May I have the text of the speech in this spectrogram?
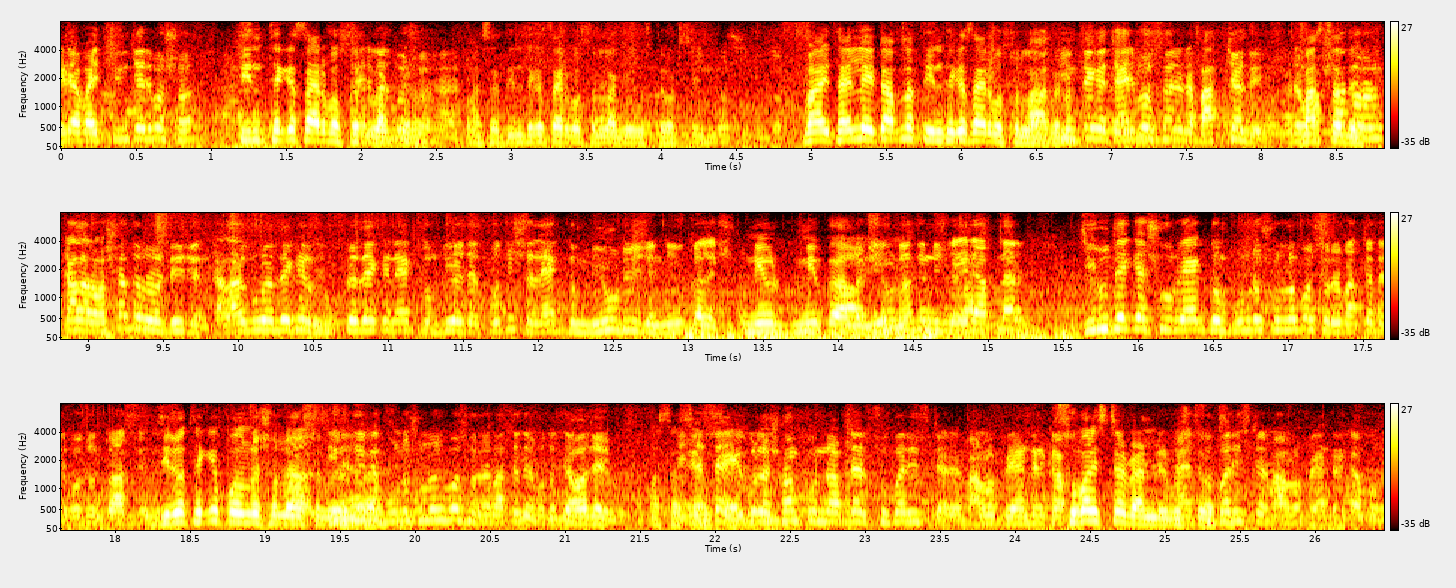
এটা ভাই তিন চার বছর। তিন থেকে চার বছর লাগবে হ্যাঁ। আচ্ছা তিন থেকে চার বছর লাগবে বুঝতে পারছি। ভাই তাহলে এটা আপনার তিন থেকে চার বছর লাগবে তিন থেকে চার বছর এটা বাচ্চাদের। বাচ্চাদের। কালার অসাধারণ ডিজাইন কালারগুলো দেখেন লুকটা দেখেন একদম দুই হাজার পঁচিশ সালে একদম new design new collection new new new collection এটা আপনার জিরো থেকে শুরু একদম পনেরো ষোলো বছরের বাচ্চাদের পর্যন্ত আছে। জিরো থেকে পনেরো ষোলো বছর জিরো থেকে পনেরো ষোলো বছরের বাচ্চাদের মধ্যে দেওয়া যাবে। আচ্ছা, ঠিক আচ্ছা, আছে এগুলো সম্পূর্ণ আপনার সুপার স্টারের ভালো ব্র্যান্ডের কাপড়। সুপারস্টার ব্র্যান্ডের বুঝতে পারছি। সুপার স্টার ভালো ব্র্যান্ডের কাপড়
